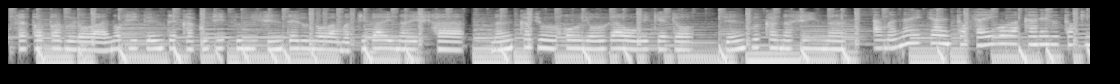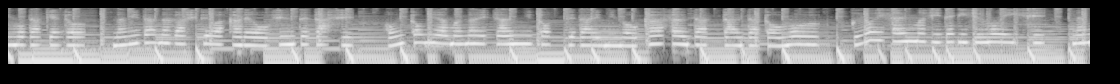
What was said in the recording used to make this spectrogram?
草パパグロはあの時点で確実に死んでるのは間違いないしはなんか情報量が多いけど、全部悲しいな。あまないちゃんと最後別れる時もだけど、涙流して別れを惜しんでたし、本当にあまないちゃんにとって第二のお母さんだったんだと思う。黒井さんマジで美女もいいし、何よ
